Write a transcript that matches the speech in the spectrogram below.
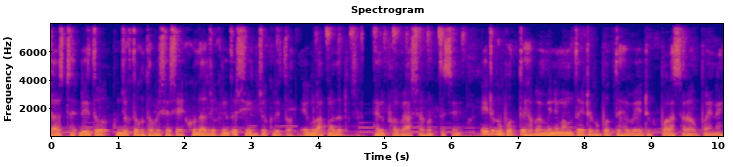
জাস্ট ঋতু যুক্ত করতে হবে শেষে। ক্ষুধা যুগ ঋতু, শীত যুগ ঋতু। এগুলো আপনাদের হেল্প হবে, আশা করতেছে। এইটুকু পড়তে হবে মিনিমাম তো এটুকু পড়তে হবে এটুকু পড়া ছাড়া উপায় নাই।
